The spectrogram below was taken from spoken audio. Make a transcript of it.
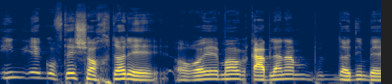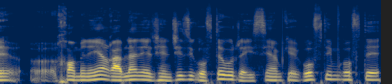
این یه گفته شاخداره. آقای ما قبلا هم دادیم به خامنه ای هم قبلا یه چنین چیزی گفته بود. رئیسی هم که گفتیم گفته.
